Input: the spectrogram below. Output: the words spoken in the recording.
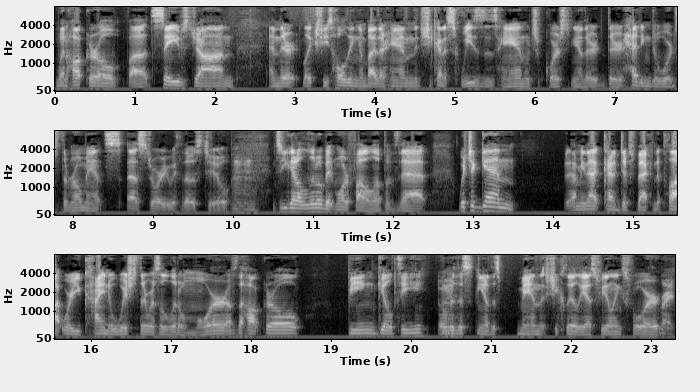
when Hawkgirl uh, saves John, and they're like she's holding him by their hand, and then she kind of squeezes his hand, which of course you know they're they're heading towards the romance uh, story with those 2 and so you get a little bit more follow up of that, which again. I mean that kind of dips back into plot where you kind of wish there was a little more of the hawk girl being guilty over this you know this man that she clearly has feelings for Right.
